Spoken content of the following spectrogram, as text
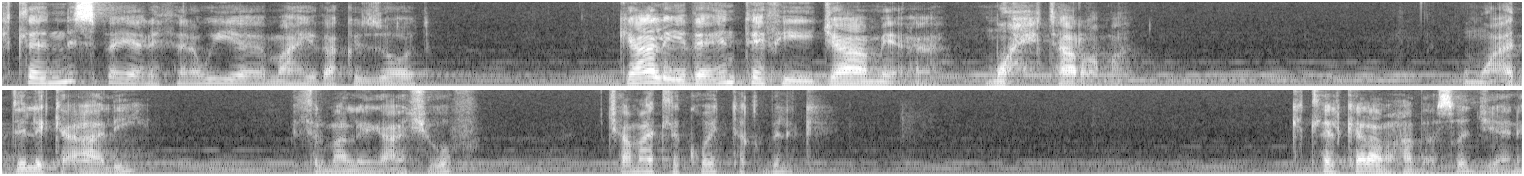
قلت له النسبة يعني الثانوية ما هي ذاك الزود. قال إذا أنت في جامعة محترمة ومعدلك عالي مثل ما اللي قاعد نشوف جامعة الكويت تقبلك. قلت له الكلام هذا صدق يعني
